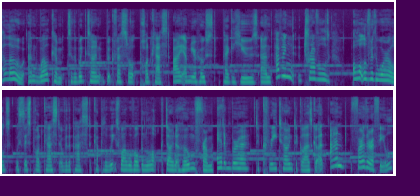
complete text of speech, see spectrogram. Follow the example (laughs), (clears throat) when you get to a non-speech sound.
Hello and welcome to the Wigtown Book Festival podcast. I am your host, Peggy Hughes, and having travelled all over the world with this podcast over the past couple of weeks while we've all been locked down at home from Edinburgh to Creetown to Glasgow and, and further afield,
